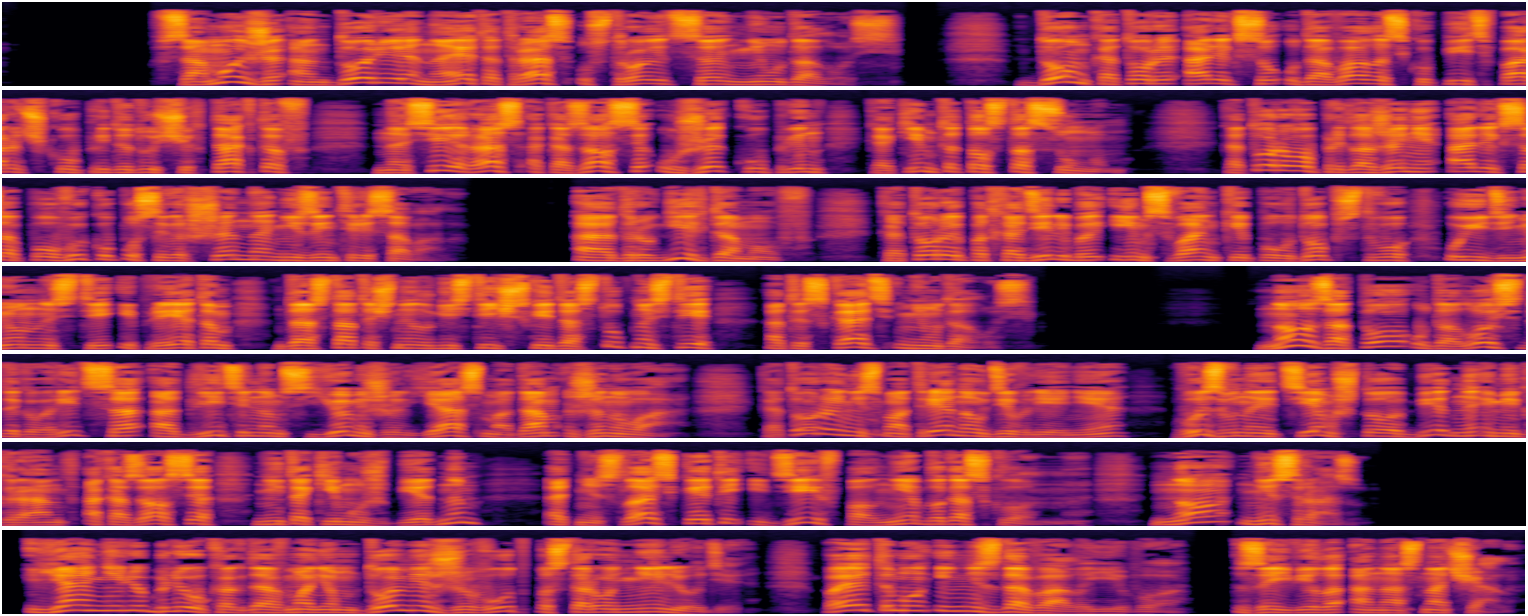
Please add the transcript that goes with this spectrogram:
В самой же Андоре на этот раз устроиться не удалось. Дом, который Алексу удавалось купить парочку предыдущих тактов, на сей раз оказался уже куплен каким-то толстосумом, которого предложение Алекса по выкупу совершенно не заинтересовало а других домов, которые подходили бы им с Ванькой по удобству, уединенности и при этом достаточной логистической доступности, отыскать не удалось. Но зато удалось договориться о длительном съеме жилья с мадам Женуа, которая, несмотря на удивление, вызванное тем, что бедный эмигрант оказался не таким уж бедным, отнеслась к этой идее вполне благосклонно, но не сразу. Я не люблю, когда в моем доме живут посторонние люди, поэтому и не сдавала его, заявила она сначала.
